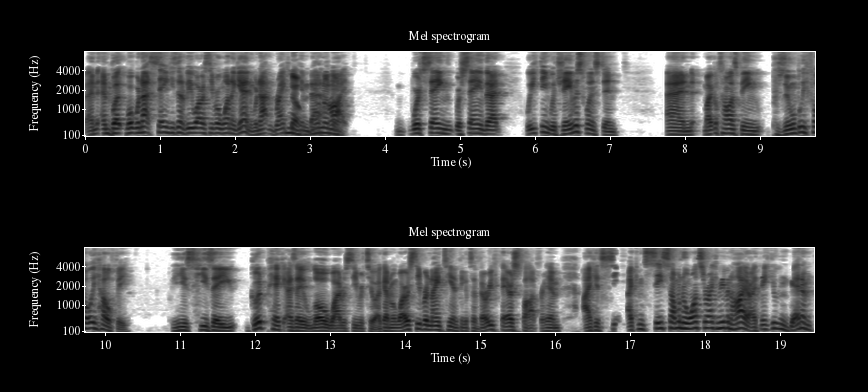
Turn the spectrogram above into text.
and and but but we're not saying he's going to be wide receiver one again. We're not ranking no, him that no, no, high. We're saying we're saying that we think with Jameis Winston and Michael Thomas being presumably fully healthy, he's he's a good pick as a low wide receiver too. I got him at wide receiver 19. I think it's a very fair spot for him. I can see I can see someone who wants to rank him even higher. I think you can get him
